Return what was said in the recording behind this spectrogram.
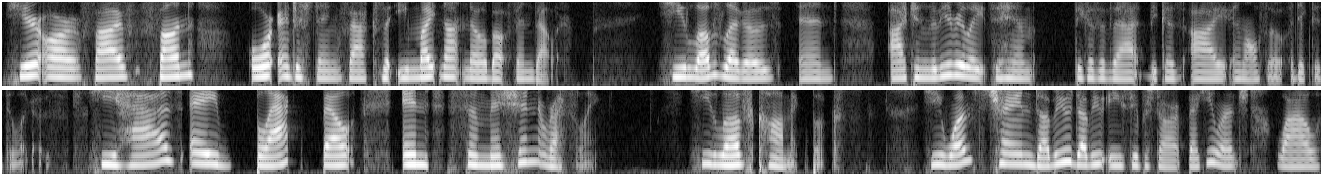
Here are five fun or interesting facts that you might not know about Finn Balor. He loves Legos, and I can really relate to him because of that, because I am also addicted to Legos. He has a black belt in submission wrestling. He loves comic books. He once trained WWE superstar Becky Lynch while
